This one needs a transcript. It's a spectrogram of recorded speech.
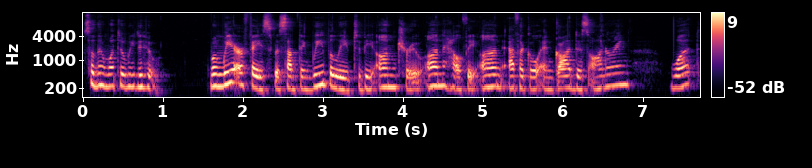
So then what do we do? When we are faced with something we believe to be untrue, unhealthy, unethical, and God dishonoring, what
